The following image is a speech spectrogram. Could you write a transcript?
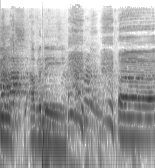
Apa nih? Eh,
